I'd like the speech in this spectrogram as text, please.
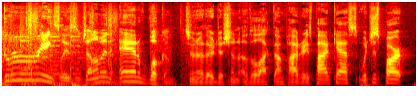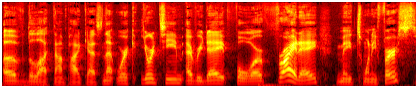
Greetings, ladies and gentlemen, and welcome to another edition of the Locked On Padres podcast, which is part of the Locked On Podcast Network, your team every day for Friday, May 21st.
